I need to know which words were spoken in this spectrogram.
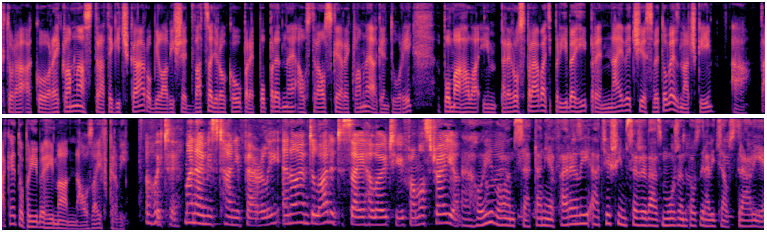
ktorá ako reklamná strategička robila vyše 20 rokov pre popredné austrálske reklamné agentúry, pomáhala im prerozprávať príbehy pre najväčšie svetové značky a takéto príbehy má naozaj v krvi. Ahojte, my name is Tanya Farrelly and I am delighted to say hello to you from Australia. Ahoj, volám sa Tania Farrelly a teším sa, že vás môžem pozdraviť z Austrálie.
